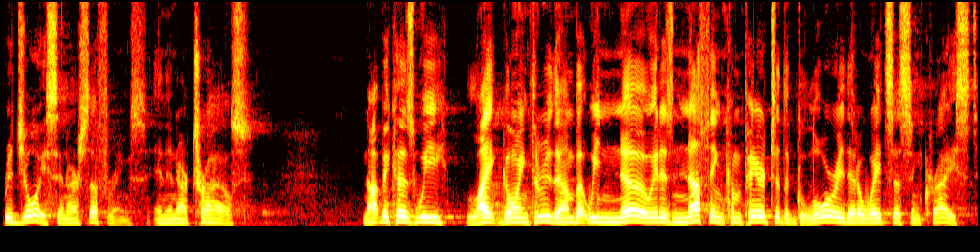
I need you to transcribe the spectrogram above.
rejoice in our sufferings and in our trials not because we like going through them, but we know it is nothing compared to the glory that awaits us in Christ.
